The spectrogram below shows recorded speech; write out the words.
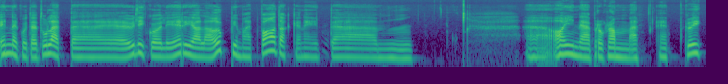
enne kui te tulete ülikooli eriala õppima, et vaadake neid ähm, äh, aineprogramme, et kõik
